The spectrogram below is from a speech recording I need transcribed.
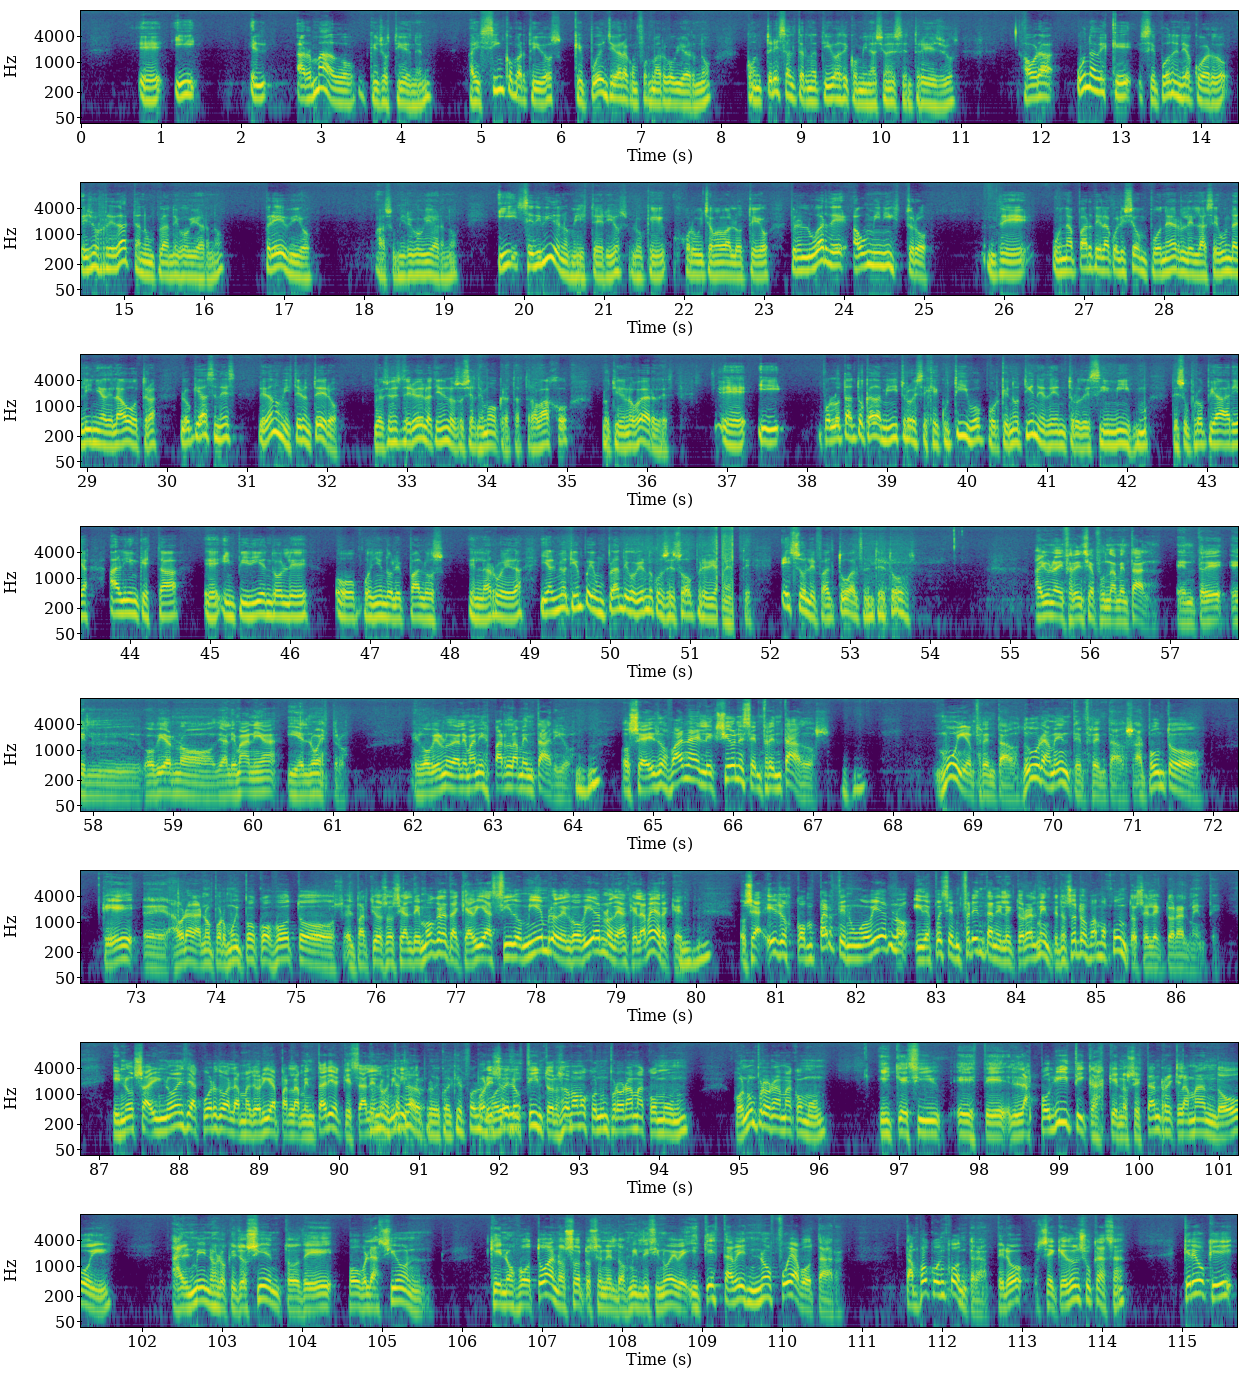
eh, y el armado que ellos tienen, hay cinco partidos que pueden llegar a conformar gobierno con tres alternativas de combinaciones entre ellos. Ahora, una vez que se ponen de acuerdo, ellos redactan un plan de gobierno previo a asumir el gobierno y se dividen los ministerios, lo que Horowitz llamaba loteo, pero en lugar de a un ministro de una parte de la coalición ponerle la segunda línea de la otra, lo que hacen es, le dan un ministerio entero. Relaciones exteriores la tienen los socialdemócratas, trabajo lo tienen los verdes. Eh, y por lo tanto, cada ministro es ejecutivo porque no tiene dentro de sí mismo, de su propia área, alguien que está eh, impidiéndole o poniéndole palos en la rueda. Y al mismo tiempo hay un plan de gobierno consensuado previamente. Eso le faltó al frente de todos hay una diferencia fundamental entre el gobierno de Alemania y el nuestro. El gobierno de Alemania es parlamentario, o sea, ellos van a elecciones enfrentados, muy enfrentados, duramente enfrentados, al punto que eh, ahora ganó por muy pocos votos el Partido Socialdemócrata, que había sido miembro del gobierno de Angela Merkel. O sea, ellos comparten un gobierno y después se enfrentan electoralmente. Nosotros vamos juntos electoralmente. Y no, no es de acuerdo a la mayoría parlamentaria que sale no, los está Claro, pero de cualquier forma. Por eso es distinto. Nosotros vamos con un programa común, con un programa común, y que si este, las políticas que nos están reclamando hoy, al menos lo que yo siento de población que nos votó a nosotros en el 2019 y que esta vez no fue a votar, tampoco en contra, pero se quedó en su casa, creo que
